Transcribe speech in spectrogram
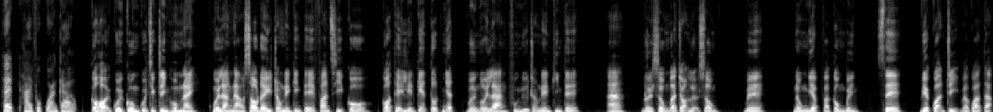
Hết 2 phút quảng cáo. Câu hỏi cuối cùng của chương trình hôm nay, ngôi làng nào sau đây trong nền kinh tế Francisco có thể liên kết tốt nhất với ngôi làng phụ nữ trong nền kinh tế? A. Đời sống và chọn lựa sống. B. Nông nghiệp và công bình. C. Việc quản trị và quà tặng.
